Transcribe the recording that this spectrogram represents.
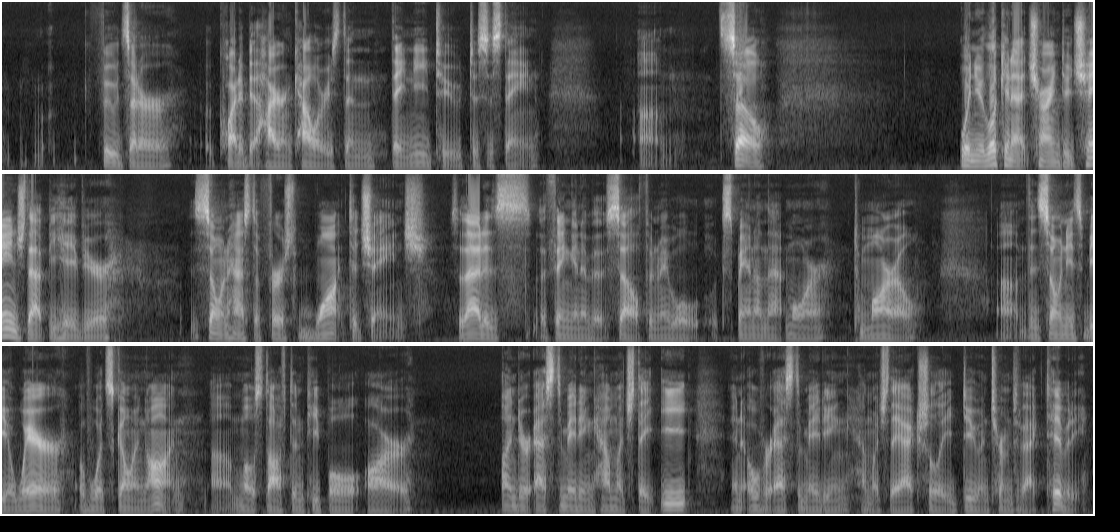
foods that are quite a bit higher in calories than they need to to sustain. Um, so when you're looking at trying to change that behavior, someone has to first want to change. So that is a thing in of itself, and maybe we'll expand on that more tomorrow. Um, then someone needs to be aware of what's going on. Uh, most often, people are underestimating how much they eat and overestimating how much they actually do in terms of activity.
